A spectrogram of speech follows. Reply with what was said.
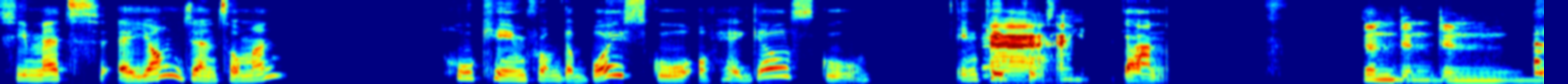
She met a young gentleman who came from the boys' school of her girls' school in Cape Coast, Ah, Ghana. dun dun dun.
